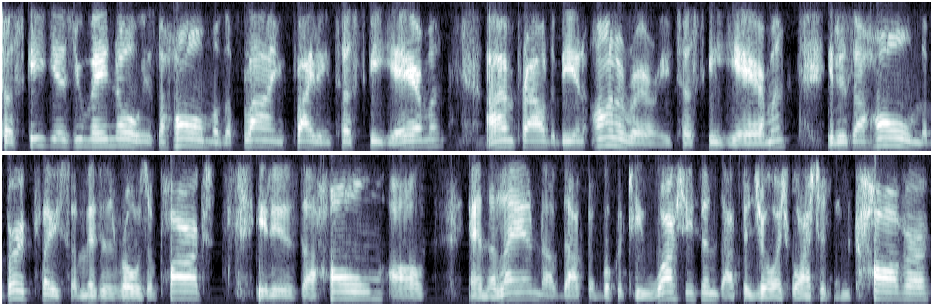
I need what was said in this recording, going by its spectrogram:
Tuskegee, as you may know, is the home of the flying, fighting Tuskegee Airmen. I'm proud to be an honorary Tuskegee Airman. It is a home, the birthplace of Mrs. Rosa Parks. It is the home of and the land of Dr. Booker T. Washington, Dr. George Washington Carver.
